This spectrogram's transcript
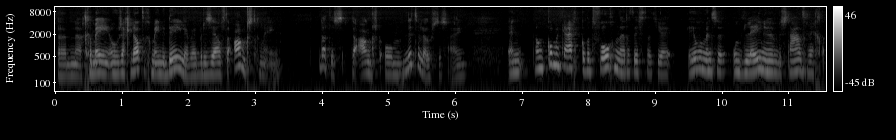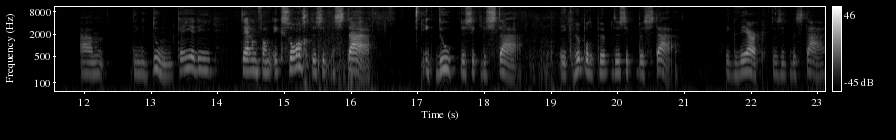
Een gemeen, hoe zeg je dat? De gemene delen. We hebben dezelfde angst gemeen. Dat is de angst om nutteloos te zijn. En dan kom ik eigenlijk op het volgende. Dat is dat je heel veel mensen ontlenen hun bestaansrecht aan dingen doen. Ken je die term van ik zorg, dus ik besta. Ik doe, dus ik besta. Ik huppel pup, dus ik besta. Ik werk, dus ik besta.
